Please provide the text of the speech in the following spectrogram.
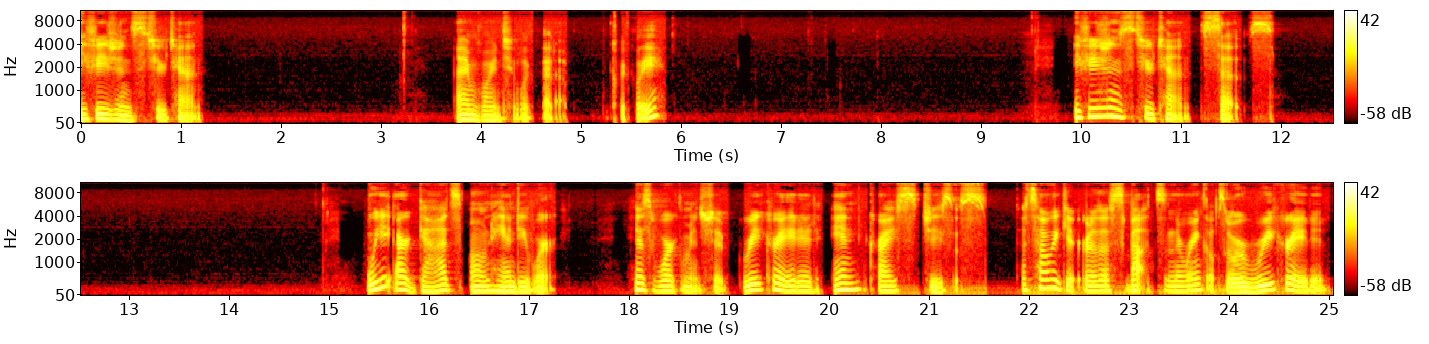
Ephesians 2:10. I'm going to look that up quickly. Ephesians 2:10 says, "We are God's own handiwork, his workmanship, recreated in Christ Jesus." That's how we get rid of the spots and the wrinkles. We're recreated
